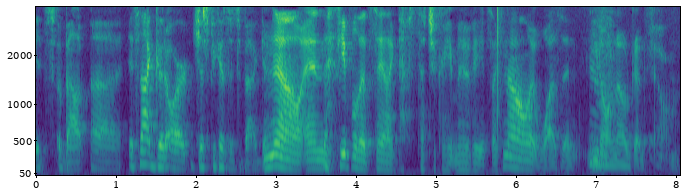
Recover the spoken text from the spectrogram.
it's about uh it's not good art just because it's about good. No, and people that say like that was such a great movie, it's like no, it wasn't. You don't know good film.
